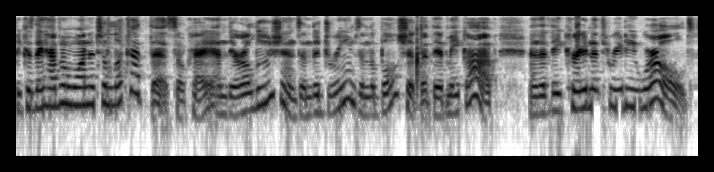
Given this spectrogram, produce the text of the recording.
because they haven't wanted to look at this, okay? And their illusions and the dreams and the bullshit that they make up and that they create a 3D world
